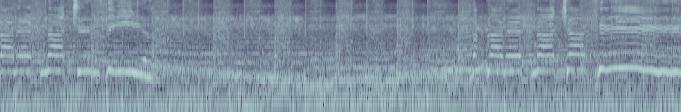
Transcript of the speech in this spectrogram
Planète n'a qu'une vie. Ma planète n'a qu'un cri.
